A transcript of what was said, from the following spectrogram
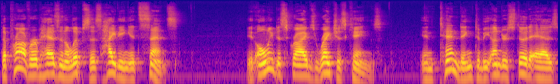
The proverb has an ellipsis hiding its sense. It only describes righteous kings, intending to be understood as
